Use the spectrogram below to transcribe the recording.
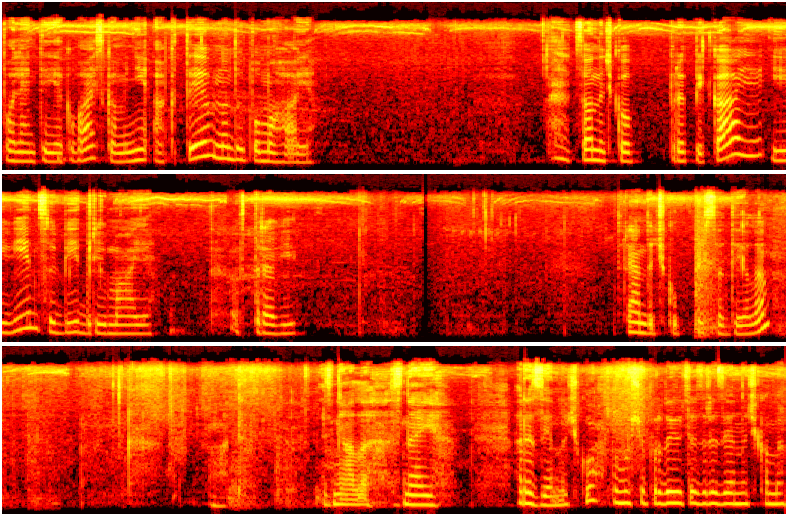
Погляньте, як Васька мені активно допомагає. Сонечко припікає і він собі дрімає в траві. Трояндочку посадила. От. Зняла з неї резиночку, тому що продаються з резиночками.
